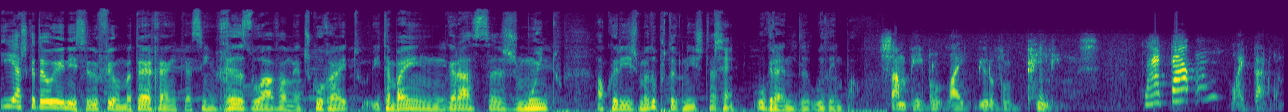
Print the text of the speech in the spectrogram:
E acho que até o início do filme até arranca assim razoavelmente escorreito e também graças muito ao carisma do protagonista, Sim. o grande William Powell. Some people like beautiful paintings, Like that one? like that one.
